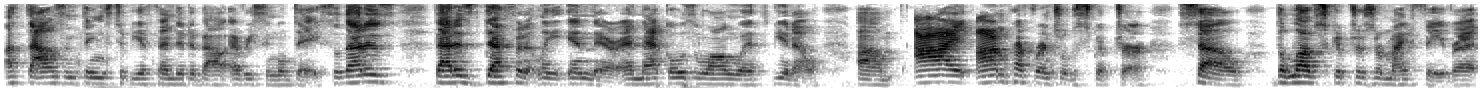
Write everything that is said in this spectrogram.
a thousand things to be offended about every single day. So that is that is definitely in there, and that goes along with you know um, I I'm preferential to scripture, so the love scriptures are my favorite.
